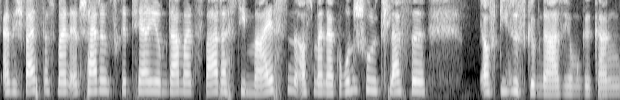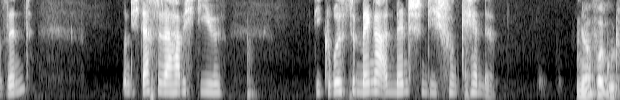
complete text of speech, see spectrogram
Also ich weiß, dass mein Entscheidungskriterium damals war, dass die meisten aus meiner Grundschulklasse auf dieses Gymnasium gegangen sind. Und ich dachte, da habe ich die, die größte Menge an Menschen, die ich schon kenne. Ja, voll gut.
